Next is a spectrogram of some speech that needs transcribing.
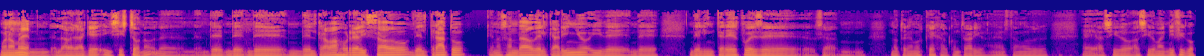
Bueno, hombre, la verdad que insisto, ¿no? De- de- de- de- del trabajo realizado, del trato que nos han dado, del cariño y de, de- del interés, pues, eh, o sea, no tenemos queja, al contrario, ¿eh? estamos, eh, ha sido, ha sido magnífico.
